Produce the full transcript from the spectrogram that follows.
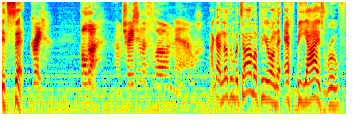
It's set. Great. Hold on. I'm tracing the flow now. I got nothing but time up here on the FBI's roof.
